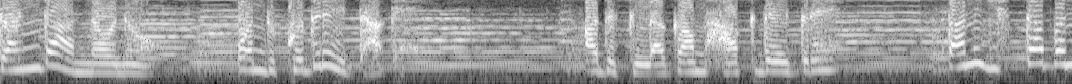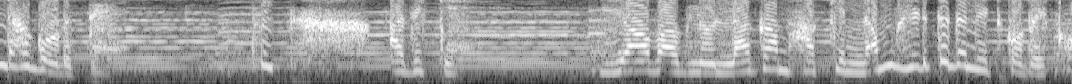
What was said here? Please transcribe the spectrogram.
ಗಂಡ ಅನ್ನೋನು ಒಂದು ಕುದುರೆ ಇದ್ದ ಹಾಗೆ ಅದಕ್ಕೆ ಲಗಾಮ್ ಹಾಕದೇ ಇದ್ರೆ ತನಗಿಷ್ಟ ಬಂದ ಹಾಗೆ ಓಡುತ್ತೆ. ಅದಕ್ಕೆ ಯಾವಾಗ್ಲೂ ಲಗಾಮ್ ಹಾಕಿ ನಮ್ಮ ಹಿಡಿತದಲ್ಲಿ ಇಟ್ಕೋಬೇಕು.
